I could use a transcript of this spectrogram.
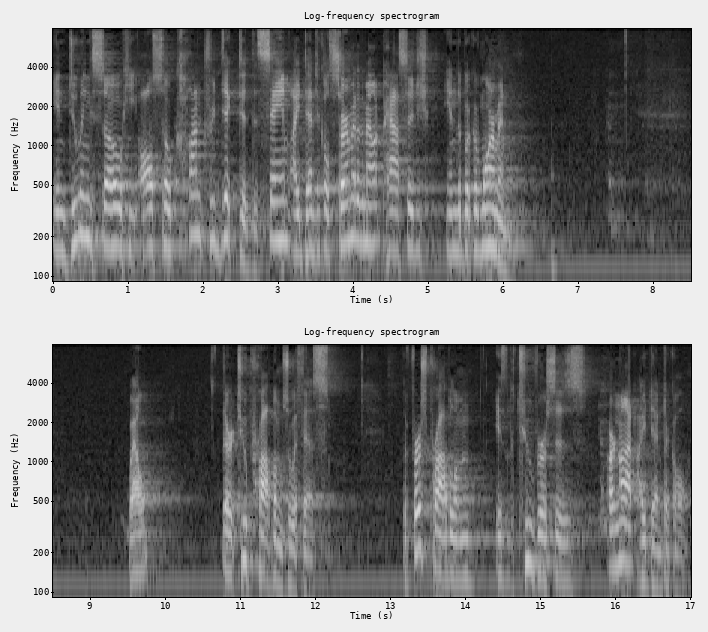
in doing so, he also contradicted the same identical Sermon on the Mount passage in the Book of Mormon. Well, there are two problems with this. The first problem is the two verses are not identical.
